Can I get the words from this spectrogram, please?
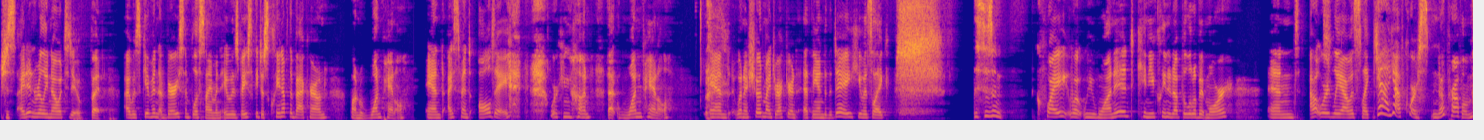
just I didn't really know what to do, but I was given a very simple assignment. It was basically just clean up the background on one panel. And I spent all day working on that one panel. And when I showed my director at the end of the day, he was like, This isn't quite what we wanted. Can you clean it up a little bit more? And outwardly, I was like, yeah, yeah, of course, no problem.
